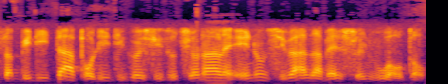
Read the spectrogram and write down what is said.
stabilità politico-istituzionale e non si vada verso il vuoto.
